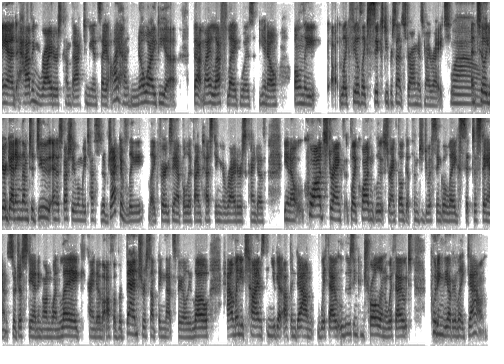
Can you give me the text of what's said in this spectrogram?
And having riders come back to me and say, "I had no idea that my left leg was, you know, only like feels like 60% strong as my right. Wow. Until you're getting them to do, and especially when we test it objectively, like for example, if I'm testing a rider's kind of, you know, quad strength, like quad and glute strength, I'll get them to do a single leg sit to stand. So just standing on one leg, kind of off of a bench or something that's fairly low. How many times can you get up and down without losing control and without putting the other leg down?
